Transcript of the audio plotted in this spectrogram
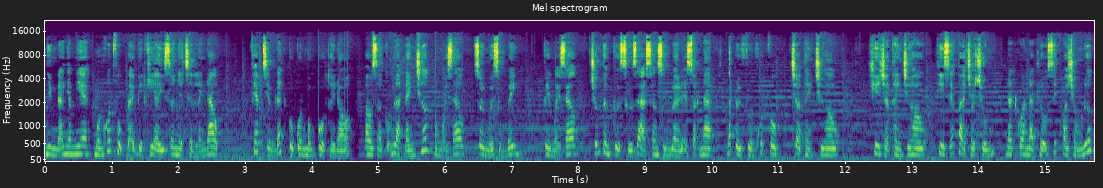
nhưng đã nhăm nhe muốn khuất phục Đại Việt khi ấy do nhà Trần lãnh đạo. Phép chiếm đất của quân Mông Cổ thời đó bao giờ cũng là đánh trước bằng ngoại giao rồi mới dùng binh. Về ngoại giao, chúng từng cử sứ giả sang dùng lời lẽ dọa nạt, bắt đối phương khuất phục, trở thành chư hầu. Khi trở thành chư hầu thì sẽ phải cho chúng đặt quan đặt lỗ xích hoa trong nước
